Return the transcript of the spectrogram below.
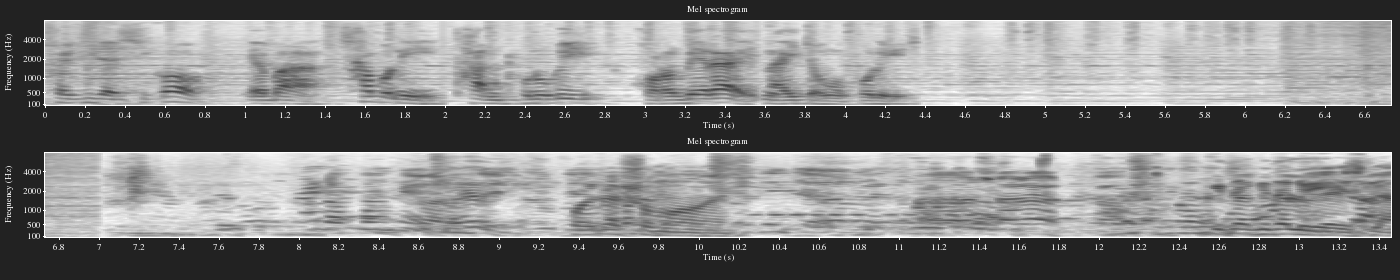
ছয়টি যাই শিকক এবা সাবনি ফান ফুলুকি হরবেরাই নাই তঙ্গ পুলিশ কয়টার সময়? কিতা কিতা লই আইসলা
